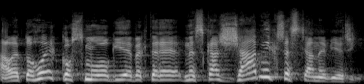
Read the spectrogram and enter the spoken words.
Ale toho je kosmologie, ve které dneska žádný křesťan nevěří.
